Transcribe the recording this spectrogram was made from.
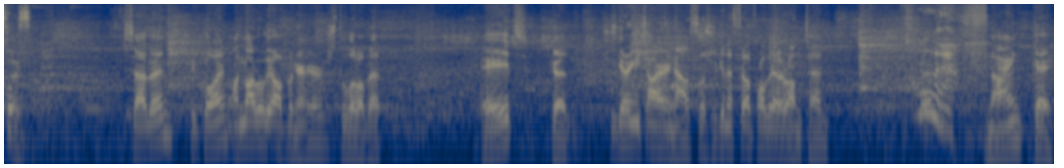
Six. Seven. Keep going. I'm not really helping her here, just a little bit. Eight. Good. She's getting tired now, so she's gonna feel probably at around 10. Good. Nine. Okay.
